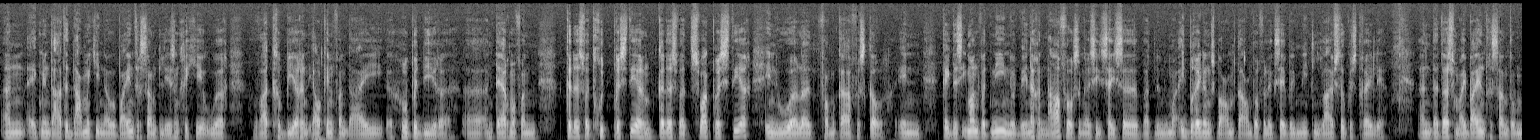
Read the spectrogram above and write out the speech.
En ek meen daar het dammetjie nou 'n baie interessante lesing gegee oor wat gebeur in elkeen van daai groepe diere uh, in terme van kuddes wat goed presteer en kuddes wat swak presteer en hoe hulle van mekaar verskil. En kyk, dis iemand wat nie noodwendige navorsing is, hy's 'n wat hulle noem 'n uitbreidingsbeampte amper wil ek sê by Meat and Livestock Australia. En dit was vir my baie interessant om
